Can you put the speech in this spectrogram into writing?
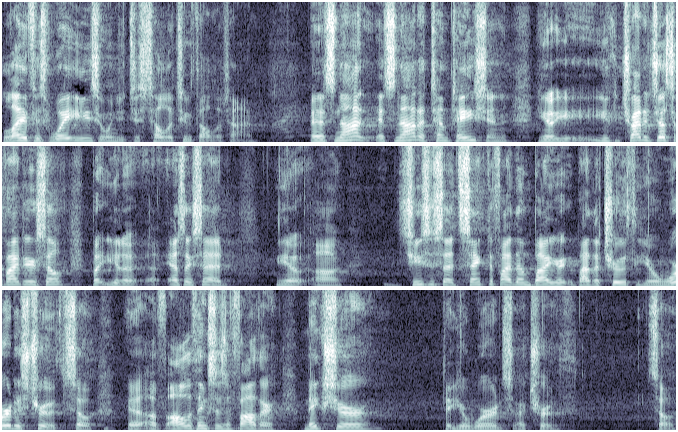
life is way easier when you just tell the truth all the time. And it's not, it's not a temptation. You know, you, you can try to justify to yourself, but you know, as I said, you know, uh, Jesus said, sanctify them by, your, by the truth. Your word is truth. So, uh, of all the things as a father, make sure that your words are truth. So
